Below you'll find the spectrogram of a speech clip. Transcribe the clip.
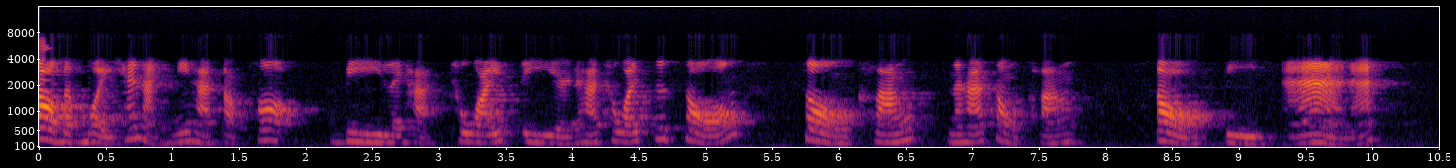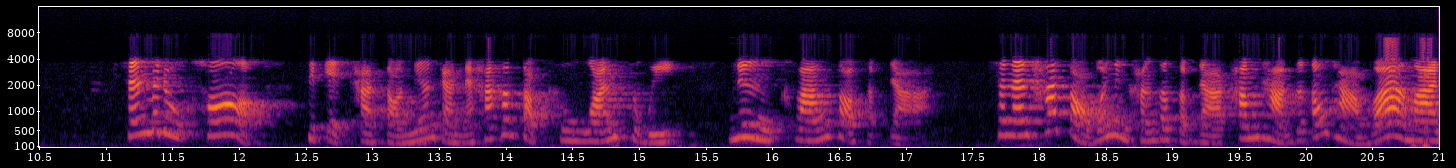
ตอบแบบบ่อยแค่ไหนนี่ค่ะ ตอบข้อ B เลยค่ะ twice a year นะคะ twice คือสองสองครั้งนะคะสองครั้งต่อปีอ่านะฉันมาดูข้อ 11 ค่ะ ต่อเนื่องกันนะคะคำตอบคือ once a week หนึ่งครั้งต่อสัปดาห์ ฉะนั้นถ้าตอบว่าหนึ่งครั้งต่อสัปดาห์คำถามจะต้องถามว่ามัน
